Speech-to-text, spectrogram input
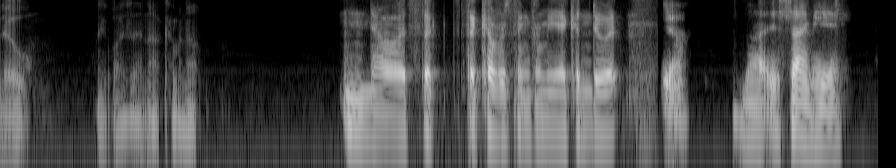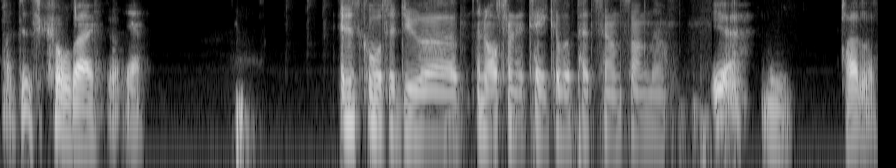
no. Wait, why is that not coming up? No, it's the it's the covers thing for me. I couldn't do it. Yeah. No, it's same here. It's cool though. Yeah. It is cool to do a an alternate take of a Pet Sound song, though. Yeah. Mm, totally.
